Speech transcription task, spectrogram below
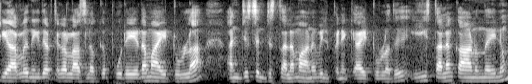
ടി ആറിൽ നികുതിയടച്ച കടലാസിലൊക്കെ പുരയിടമായിട്ടുള്ള അഞ്ച് സെന്റ് സ്ഥലമാണ് വിൽപ്പനയ്ക്കായിട്ടുള്ളത്. ഈ സ്ഥലം കാണുന്നതിനും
